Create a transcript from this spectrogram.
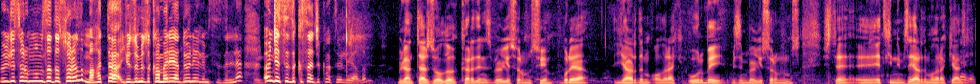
Bölge sorumlumuza da soralım mı? Hatta yüzümüzü kameraya dönelim sizinle. Önce sizi kısacık hatırlayalım. Bülent Terzioğlu, Karadeniz bölge sorumlusuyum. Buraya yardım olarak Uğur Bey bizim bölge sorumlumuz. İşte e, etkinliğimize yardım olarak geldik. Evet.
